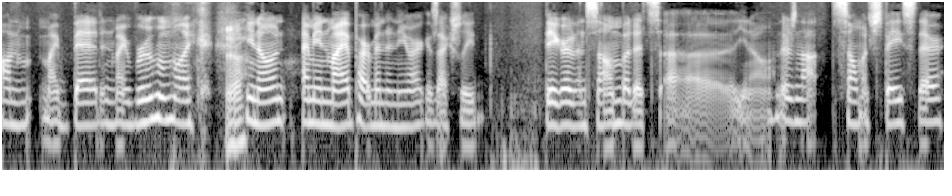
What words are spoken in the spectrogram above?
on my bed in my room like Yeah. you know i mean my apartment in new york is actually bigger than some but it's uh you know there's not so much space there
